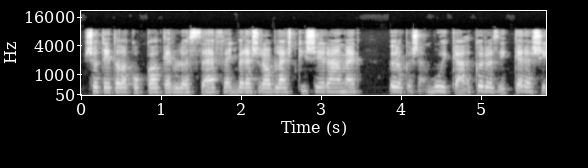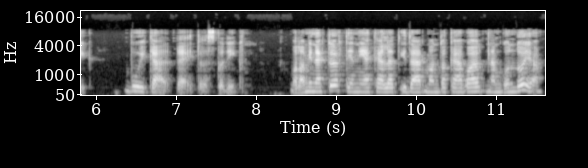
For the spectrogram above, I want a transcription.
sötét alakokkal kerül össze, fegyveres rablást kísérel meg, örökösen bujkál, körözik, keresik, bujkál, rejtőzködik. Valaminek történnie kellett Idár Mandakával, nem gondolja?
